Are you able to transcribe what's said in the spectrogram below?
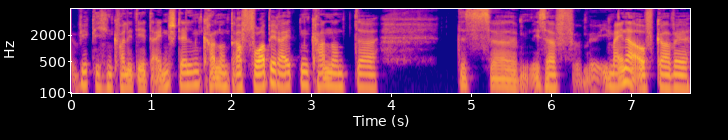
wirklichen Qualität einstellen kann und darauf vorbereiten kann. Und äh, das äh, ist auf, in meiner Aufgabe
